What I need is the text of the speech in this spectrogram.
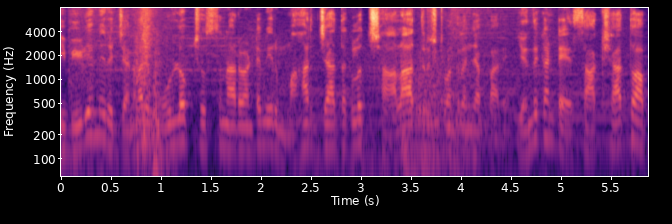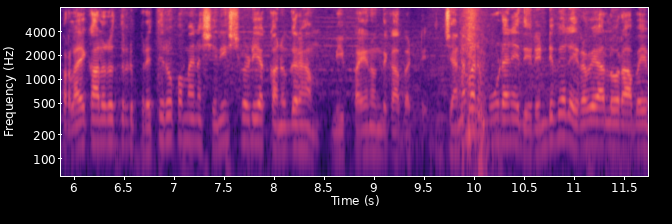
ఈ వీడియో మీరు జనవరి మూడులోపు చూస్తున్నారు అంటే మీరు మహర్జాతకులు చాలా అదృష్టవంతులని చెప్పాలి. ఎందుకంటే సాక్షాత్తు ఆ ప్రళయకాలరుద్రుడి ప్రతిరూపమైన శనీశ్వరుడి యొక్క అనుగ్రహం మీ పైన ఉంది కాబట్టి. జనవరి మూడు అనేది రెండు వేల ఇరవై ఆరులో రాబోయే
